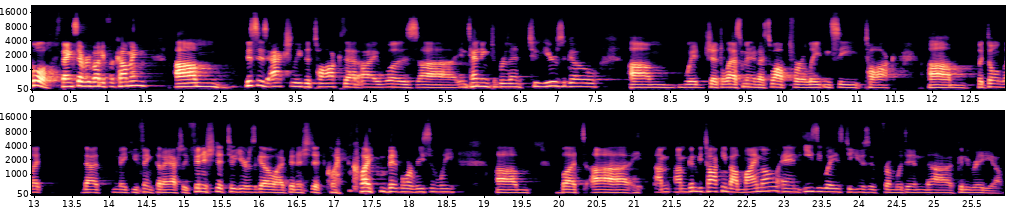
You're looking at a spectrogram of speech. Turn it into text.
Cool. Thanks everybody for coming. Um, this is actually the talk that I was uh, intending to present two years ago, um, which at the last minute I swapped for a latency talk. Um, but don't let that make you think that I actually finished it two years ago. I finished it quite quite a bit more recently. Um, but uh, I'm, I'm going to be talking about MIMO and easy ways to use it from within uh, GNU Radio.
